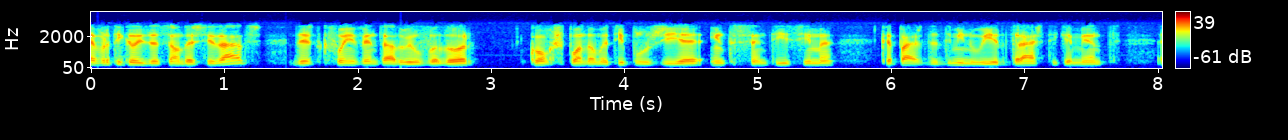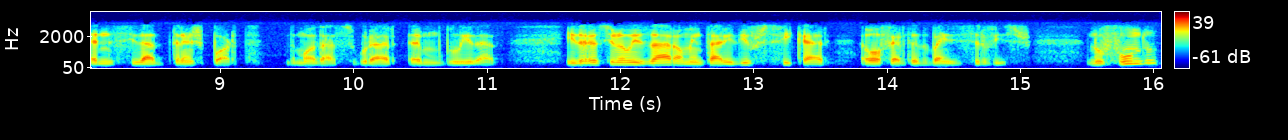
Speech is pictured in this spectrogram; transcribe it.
A verticalização das cidades, desde que foi inventado o elevador, corresponde a uma tipologia interessantíssima capaz de diminuir drasticamente a necessidade de transporte, de modo a assegurar a mobilidade, e de racionalizar, aumentar e diversificar a oferta de bens e serviços. No fundo,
